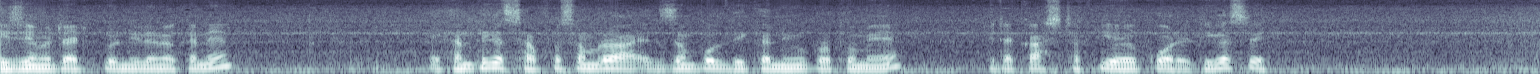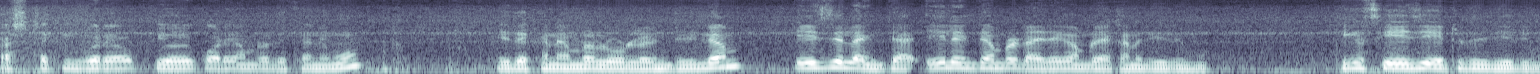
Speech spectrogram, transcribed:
এই যে আমি টাইট করে নিলাম এখানে। এখান থেকে সাপোজ আমরা এক্সাম্পল দেখে নিব প্রথমে এটা কাজটা কীভাবে করে, ঠিক আছে? কাজটা কী করে, কীভাবে করে আমরা দেখে নেব। এই দেখেন আমরা লোড লাইন দিলাম এই যে লাইনটা এই লাইনটা আমরা ডাইরেক্ট আমরা এখানে দিয়ে দিব। ঠিক আছে? এই যে এটুতে দিয়ে দিব।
